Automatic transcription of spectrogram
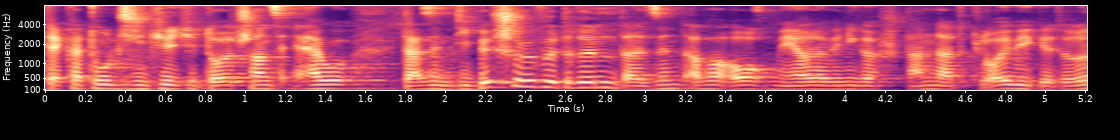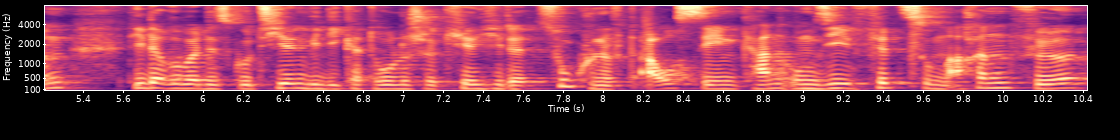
der katholischen Kirche Deutschlands. Ergo, da sind die Bischöfe drin, da sind aber auch mehr oder weniger Standardgläubige drin, die darüber diskutieren, wie die katholische Kirche der Zukunft aussehen kann, um sie fit zu machen für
